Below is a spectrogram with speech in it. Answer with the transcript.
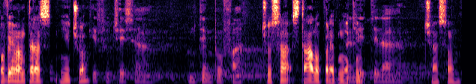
Poviem vám teraz niečo, čo sa stálo pred nejakým časom.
